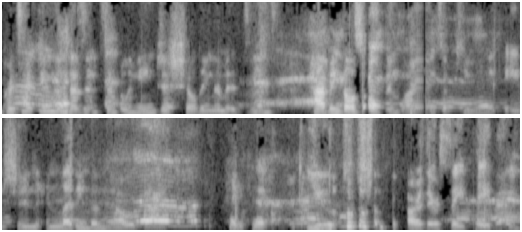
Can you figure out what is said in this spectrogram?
protecting them doesn't simply mean just shielding them. It means having those open lines of communication and letting them know that, hey kid, you are their safe haven.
